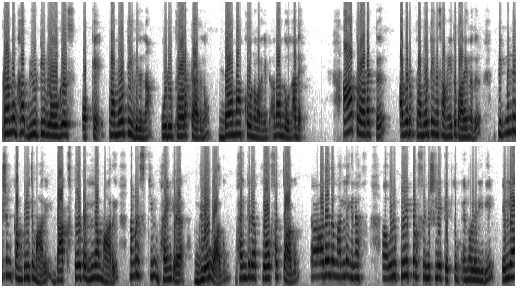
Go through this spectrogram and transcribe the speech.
പ്രമുഖ ബ്യൂട്ടി വ്ളോഗേഴ്സ് ഒക്കെ പ്രൊമോട്ട് ചെയ്തിരുന്ന ഒരു പ്രോഡക്റ്റ് ആയിരുന്നു ഡെർമാക്കോ എന്ന് പറഞ്ഞിട്ട്. അതാന്ന് തോന്നുന്നു. അതെ. ആ പ്രോഡക്റ്റ് അവർ പ്രൊമോട്ട് ചെയ്യുന്ന സമയത്ത് പറയുന്നത് പിഗ്മെന്റേഷൻ കംപ്ലീറ്റ് മാറി ഡാർക്ക് സ്പോട്ട് എല്ലാം മാറി നമ്മുടെ സ്കിൻ ഭയങ്കര ഗ്ലോ ആകും ഭയങ്കര പെർഫെക്റ്റ് ആകും അതായത് നല്ല ഇങ്ങനെ ഒരു പേപ്പർ ഫിനിഷിലേക്ക് എത്തും എന്നുള്ള രീതിയിൽ എല്ലാ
